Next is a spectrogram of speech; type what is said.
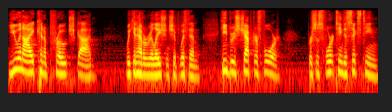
You and I can approach God. We can have a relationship with him. Hebrews chapter 4, verses 14 to 16.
